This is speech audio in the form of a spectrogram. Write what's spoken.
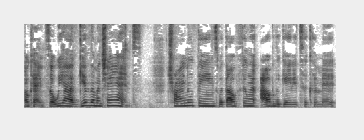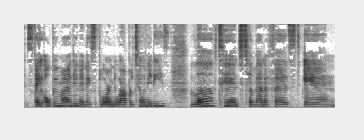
Okay, so we have give them a chance. Try new things without feeling obligated to commit. Stay open-minded and explore new opportunities. Love tends to manifest in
